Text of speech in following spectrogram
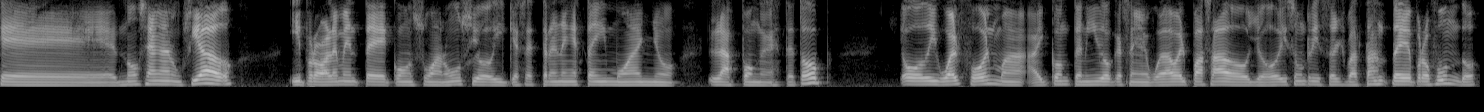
que no se han anunciado y probablemente con su anuncio y que se estrenen este mismo año las pongan en este top. O de igual forma, hay contenido que se me puede haber pasado. Yo hice un research bastante profundo,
